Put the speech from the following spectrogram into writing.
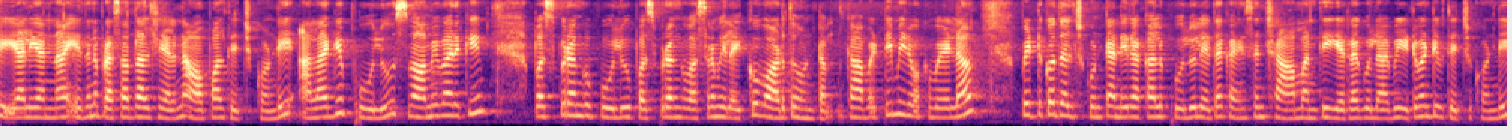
చేయాలి అన్నా ఏదైనా ప్రసాదాలు చేయాలన్నా ఆవు పాలు తెచ్చుకోండి. అలాగే పూలు స్వామివారికి పసుపు రంగు పూలు పసుపు రంగు వస్త్రం ఇలా ఎక్కువ వాడుతూ ఉంటాం. కాబట్టి మీరు ఒకవేళ పెట్టుకోదలుచుకుంటే అన్ని రకాల పూలు లేదా కనీసం చామంతి ఎర్ర గులాబీ ఇటువంటివి తెచ్చుకోండి.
